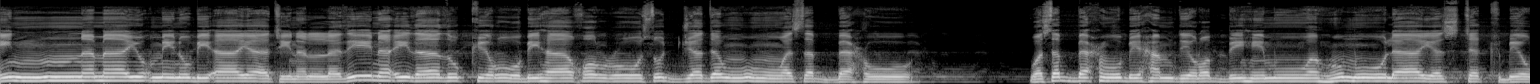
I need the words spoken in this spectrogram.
إنما يؤمن بآياتنا الذين إذا ذكروا بها خروا سجدا وسبحوا وسبحوا بحمد ربهم وهم لا يستكبرون.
